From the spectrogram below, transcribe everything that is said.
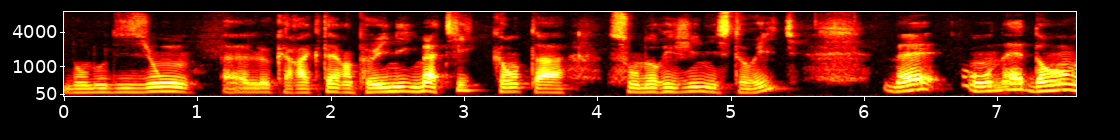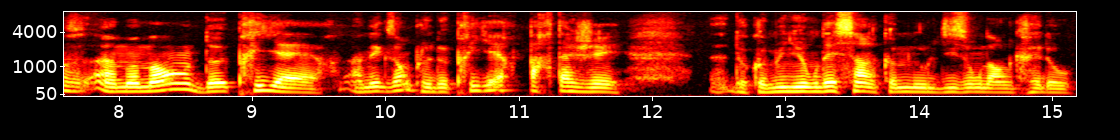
dont nous disions euh, le caractère un peu énigmatique quant à son origine historique. Mais on est dans un moment de prière, un exemple de prière partagée, de communion des saints, comme nous le disons dans le credo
